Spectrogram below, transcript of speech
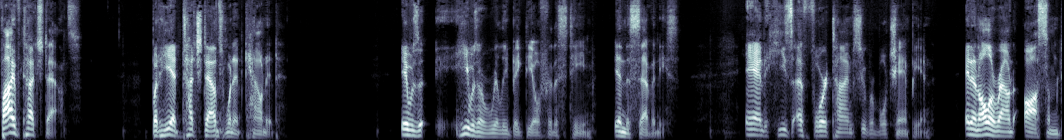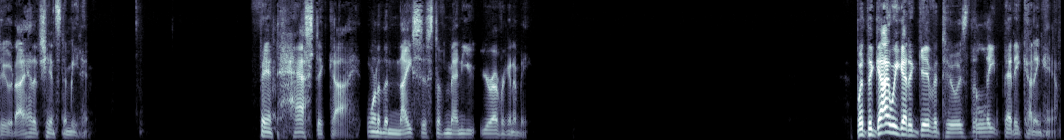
five touchdowns, but he had touchdowns when it counted. It was he was a really big deal for this team in the 70s. And he's a four-time Super Bowl champion and an all-around awesome dude. I had a chance to meet him. Fantastic guy, one of the nicest of men you, you're ever going to meet. But the guy we got to give it to is the late Benny Cunningham.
